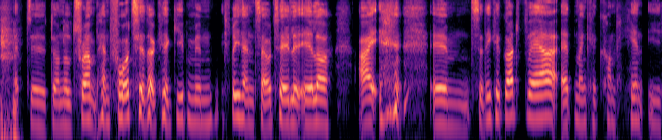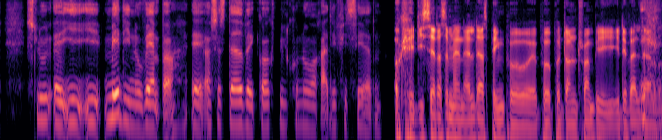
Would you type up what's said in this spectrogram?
at øh, Donald Trump han fortsætter kan give dem en frihandelsaftale eller ej. øhm, så det kan godt være, at man kan komme hen i, slu, øh, i, i midt i november, øh, og så stadigvæk godt vil kunne nå at ratificere den. Okay, de sætter simpelthen alle deres penge på, øh, på, på Donald Trump i, i det valg der, eller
